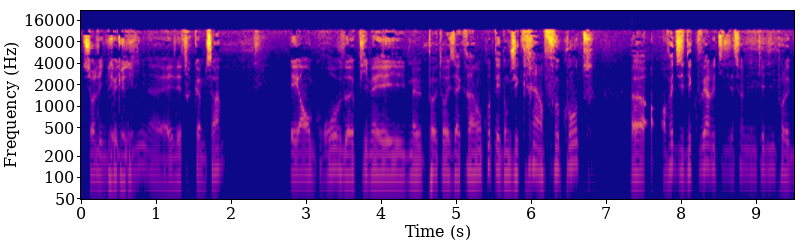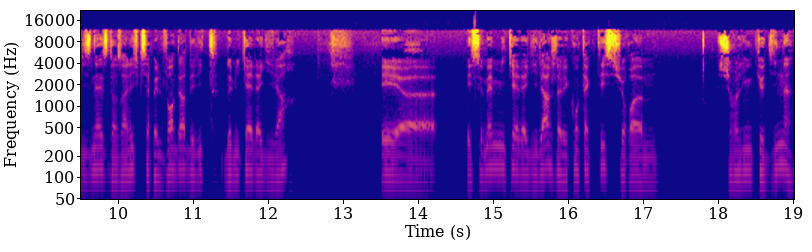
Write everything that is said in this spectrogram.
sur LinkedIn, LinkedIn. et des trucs comme ça. Et en gros, donc il m'avait pas autorisé à créer un compte et donc j'ai créé un faux compte. Euh, en fait, j'ai découvert l'utilisation de LinkedIn pour le business dans un livre qui s'appelle Vendeur d'élite de Michael Aguilar. Et euh, et ce même Michael Aguilar, je l'avais contacté sur euh, sur LinkedIn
